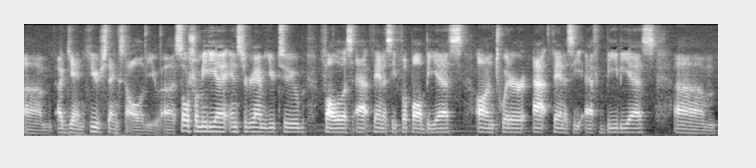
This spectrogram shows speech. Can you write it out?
um, again, huge thanks to all of you. Uh, social media, Instagram, YouTube, follow us at Fantasy Football BS on Twitter at Fantasy FBBS. Um,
